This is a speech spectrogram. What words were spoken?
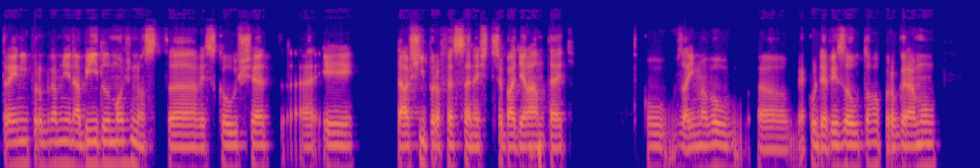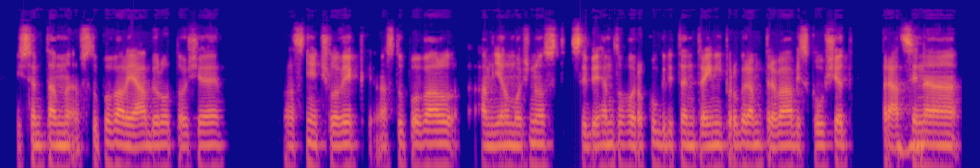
training program mě nabídl možnost eh, vyzkoušet eh, i další profese, než třeba dělám teď. Takovou zajímavou eh, jako devizou toho programu, když jsem tam vstupoval já, bylo to, že vlastně člověk nastupoval a měl možnost si během toho roku, kdy ten training program trvá, vyzkoušet práci mm. na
